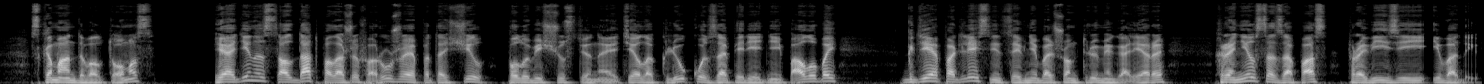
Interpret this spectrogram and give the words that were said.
— скомандовал Томас, и один из солдат, положив оружие, потащил полубесчувственное тело к люку за передней палубой, где под лестницей в небольшом трюме галеры хранился запас провизии и воды.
